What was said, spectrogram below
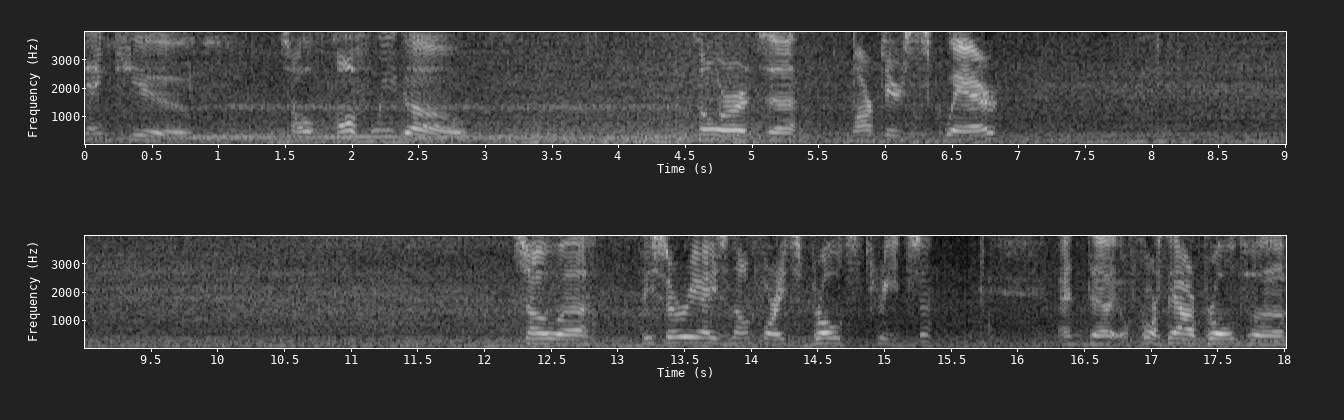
thank you. So off we go towards Martyrs Square. So uh, this area is known for its broad streets and uh, of course they are broad uh,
